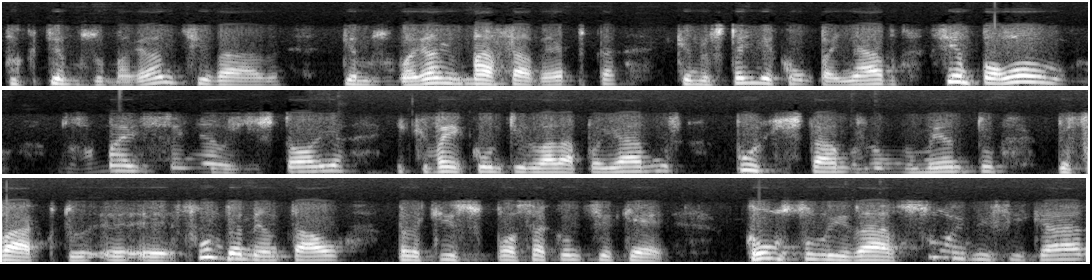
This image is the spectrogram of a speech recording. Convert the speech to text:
porque temos uma grande cidade, temos uma grande massa adepta que nos tem acompanhado sempre ao longo dos mais de 100 anos de história e que vai continuar a apoiar-nos, porque estamos num momento, de facto, eh, fundamental para que isso possa acontecer, que é consolidar, solidificar,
